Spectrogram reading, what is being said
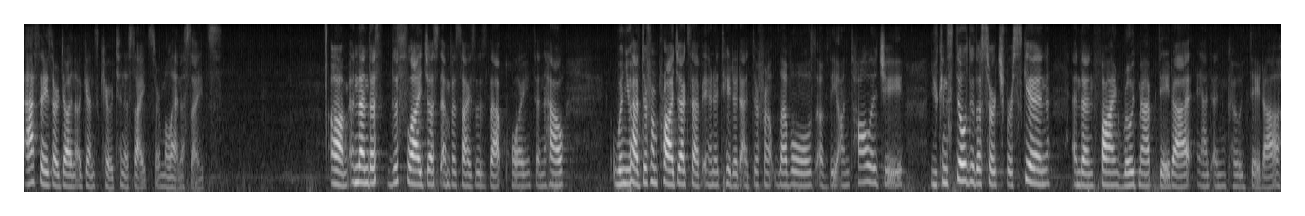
assays are done against keratinocytes or melanocytes. Um, and then this, this slide just emphasizes that point and how when you have different projects that have annotated at different levels of the ontology, you can still do the search for skin and then find roadmap data and ENCODE data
